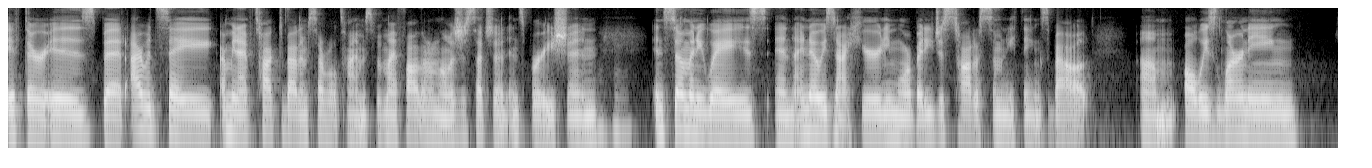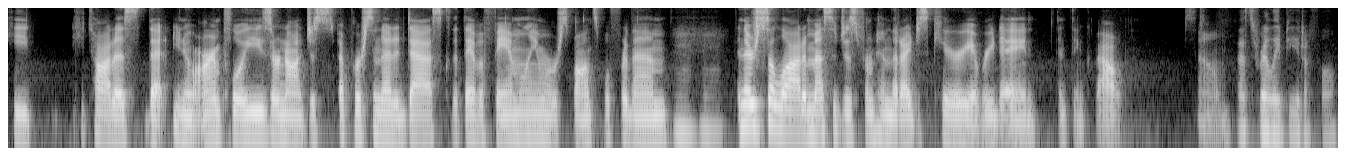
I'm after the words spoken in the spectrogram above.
if there is, but I would say, I mean, I've talked about him several times, but my father-in-law was just such an inspiration in so many ways. And I know he's not here anymore, but he just taught us so many things about um, always learning. He he taught us that you know our employees are not just a person at a desk; that they have a family and we're responsible for them. Mm-hmm. And there's just a lot of messages from him that I just carry every day and, and think about. So That's really beautiful.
